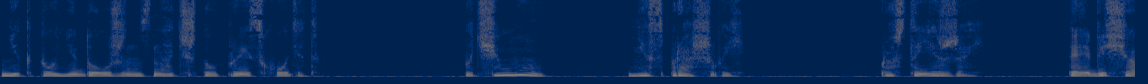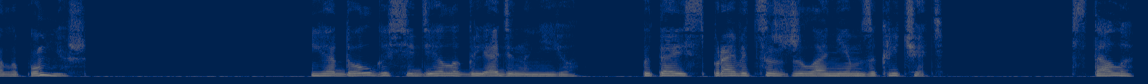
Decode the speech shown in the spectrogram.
Никто не должен знать, что происходит. «Почему?» «Не спрашивай. Просто езжай. Ты обещала, помнишь?» Я долго сидела, глядя на нее, пытаясь справиться с желанием закричать. Встала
